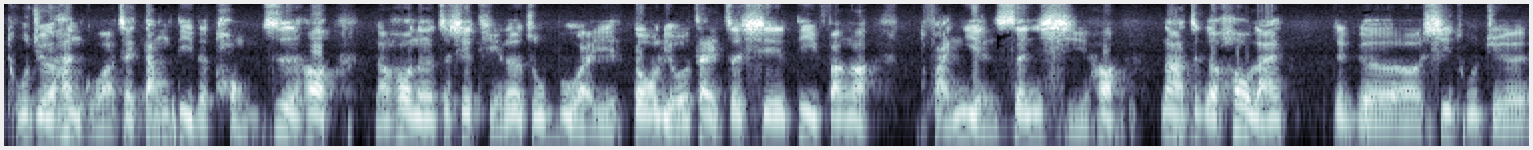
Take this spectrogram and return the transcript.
突厥汗国啊，在当地的统治哈。然后呢，这些铁勒诸部啊，也都留在这些地方啊，繁衍生息哈。那这个后来这个西突厥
